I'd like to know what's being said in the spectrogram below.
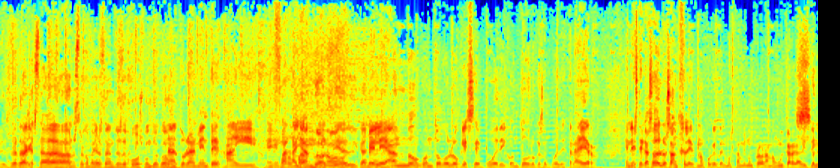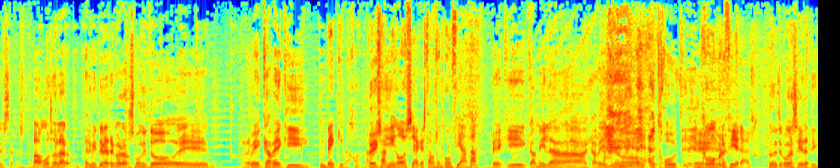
Es verdad que está nuestro compañero está en 3dejuegos.com. Naturalmente, ahí eh, batallando, al ¿no? Peleando con todo lo que se puede y con todo lo que se puede traer. En este caso de Los Ángeles, ¿no? Porque tenemos también un programa muy cargadito Sí. en ese respecto. Vamos a hablar, permíteme recordar un segundito, eh, Rebeca, Becky, Becky mejor, para los Becky. amigos, ya que estamos en confianza. Becky, Camila, Cabello, Hut Hut. eh, Como prefieras. ¿Dónde te pueden seguir a ti?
